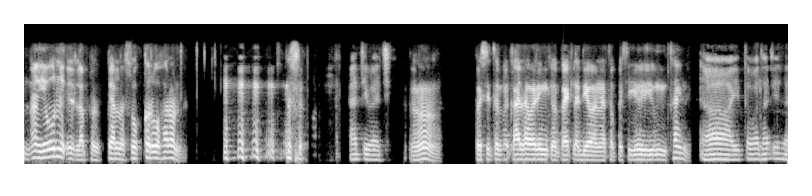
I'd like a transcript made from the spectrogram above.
ના એવું નહીં એટલે પેલા શોખ કરવો સારો ને. સાચી વાત છે. હા પછી તમે કાલ સવારે એમ કહો કે આટલા દેવાના તો પછી એમ થાય ને. હા એ તો વાત સાચી છે.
